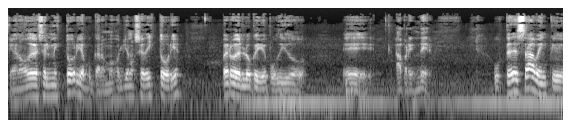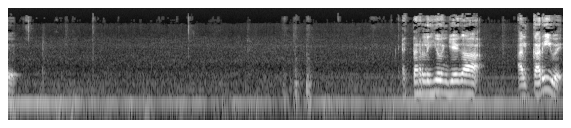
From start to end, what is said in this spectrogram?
que no debe ser mi historia, porque a lo mejor yo no sé de historia, pero es lo que yo he podido eh, aprender. Ustedes saben que esta religión llega al Caribe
